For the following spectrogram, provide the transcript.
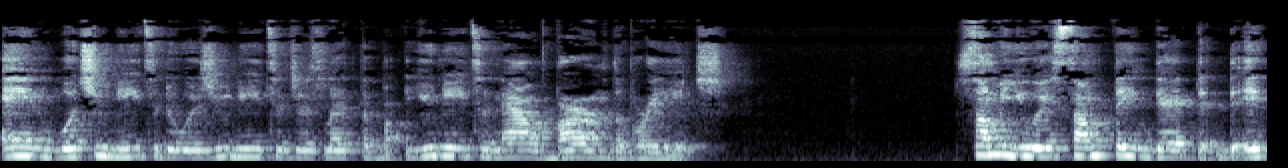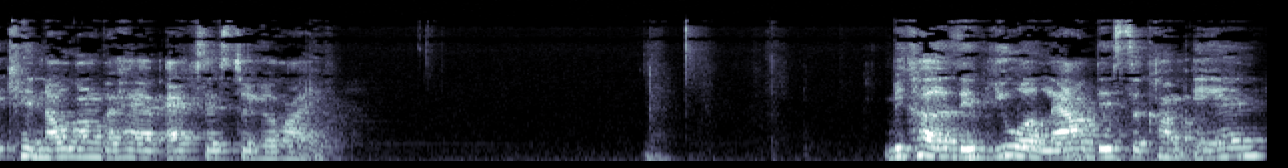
And what you need to do is you need to just let the, you need to now burn the bridge. Some of you is something that it can no longer have access to your life. Because if you allow this to come in,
